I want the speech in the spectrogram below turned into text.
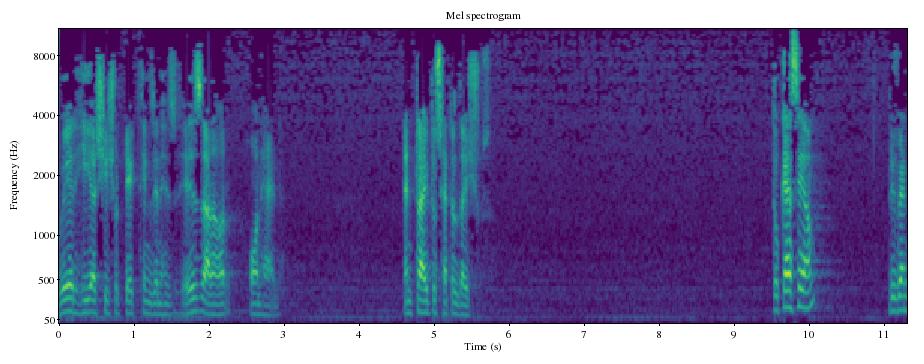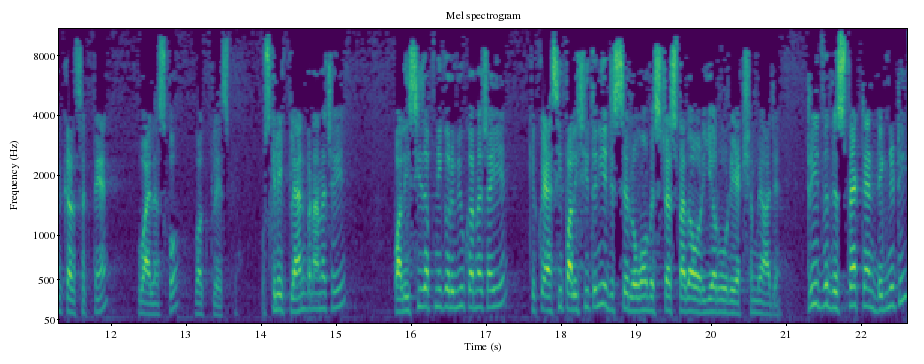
where he or she should take things in his or hand and try to settle the issues تو کیسے ہم کر سکتے ہیں وائلنس کو ورک پلیس پہ اس کے لیے ایک پلان بنانا چاہیے پالیسیز اپنی کو ریویو کرنا چاہیے کہ کوئی ایسی پالیسی تو نہیں ہے جس سے لوگوں میں اسٹریس پیدا ہو رہی ہے اور وہ ریئیکشن میں آ جائیں treat with respect and dignity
